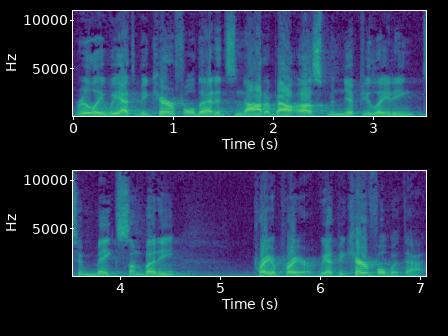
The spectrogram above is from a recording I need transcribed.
Really, we have to be careful that it's not about us manipulating to make somebody pray a prayer. We have to be careful with that.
